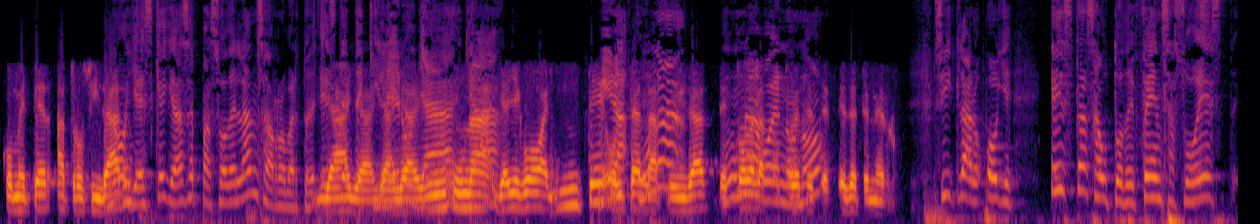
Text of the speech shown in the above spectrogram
cometer atrocidades. Oye, es que ya se pasó de lanza, Roberto. Este ya, ya, ya, ya, una, ya, llegó al límite. Ahorita la prioridad de todas las bueno, es, detenerlo. Sí, claro. Oye, estas autodefensas o este,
